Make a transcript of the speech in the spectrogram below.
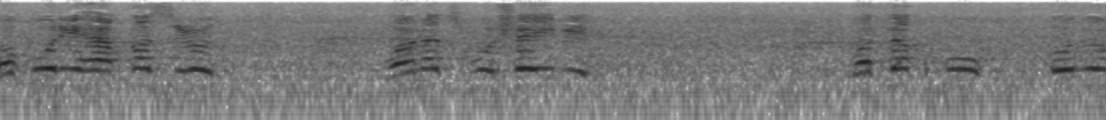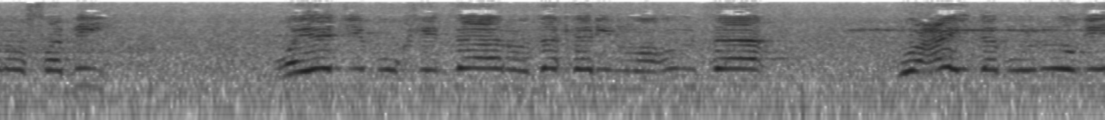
وكره قزع ونتف شيب وثقب أذن صبي. ويجب ختان ذكر وأنثى بعيد بلوغ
